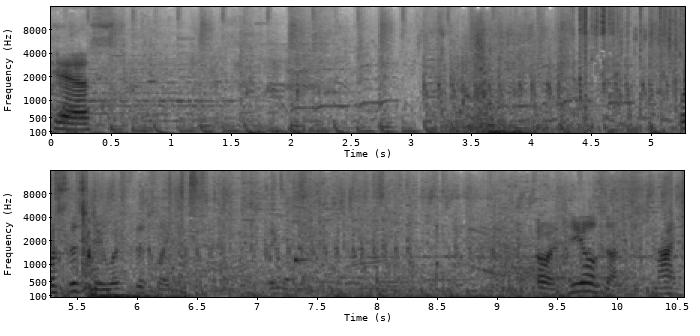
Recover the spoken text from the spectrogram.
pissed. What's this do? What's this like? Thing? Oh, it heals us. Nice.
